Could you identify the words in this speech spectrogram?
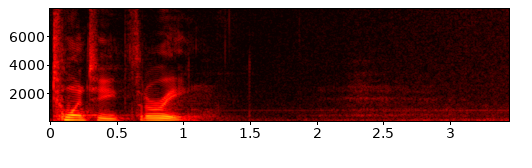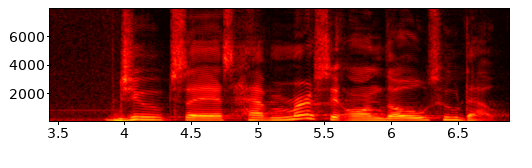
23. Jude says, Have mercy on those who doubt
